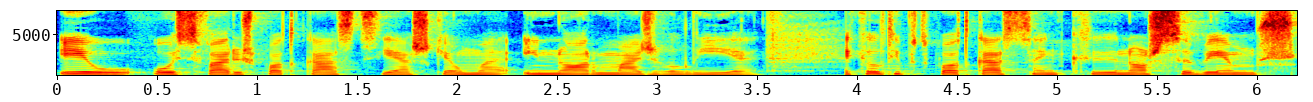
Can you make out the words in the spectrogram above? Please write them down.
eu ouço vários podcasts e acho que é uma enorme mais-valia. Aquele tipo de podcast em que nós sabemos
